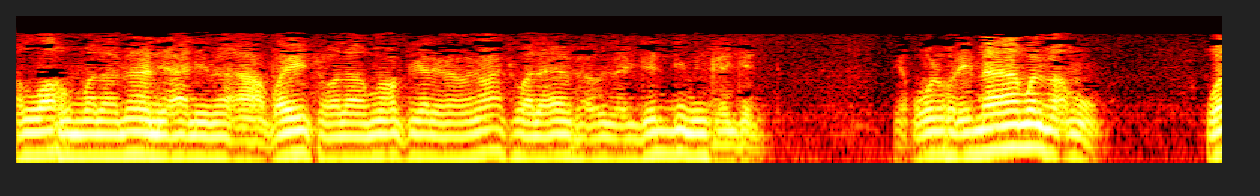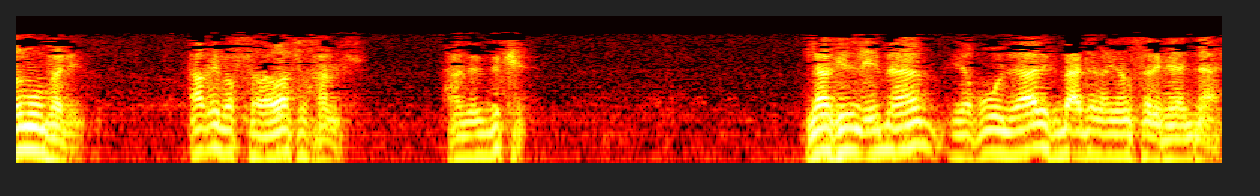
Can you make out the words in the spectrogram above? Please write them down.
اللهم لا مانع لما أعطيت ولا معطي لما منعت ولا ينفع ذا الجد منك الجد. يقوله الإمام والمأموم والمنفرد. عقب الصلوات الخمس. هذا الذكر. لكن الإمام يقول ذلك بعدما ينصرف إلى الناس.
